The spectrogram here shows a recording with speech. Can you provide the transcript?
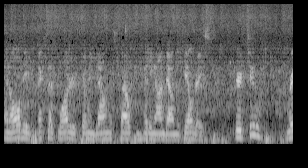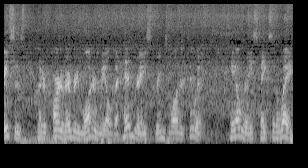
and all the excess water is coming down the spout and heading on down the tail race. There are two races that are part of every water wheel. The head race brings water to it. Tail race takes it away.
